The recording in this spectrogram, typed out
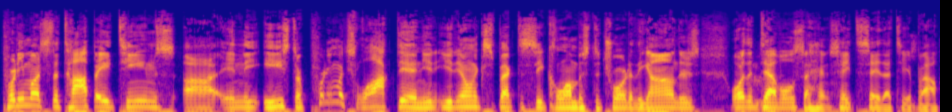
pretty much the top eight teams uh, in the East are pretty much locked in. You, you, don't expect to see Columbus, Detroit, or the Islanders or the Devils. I hate to say that to you, Bal.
